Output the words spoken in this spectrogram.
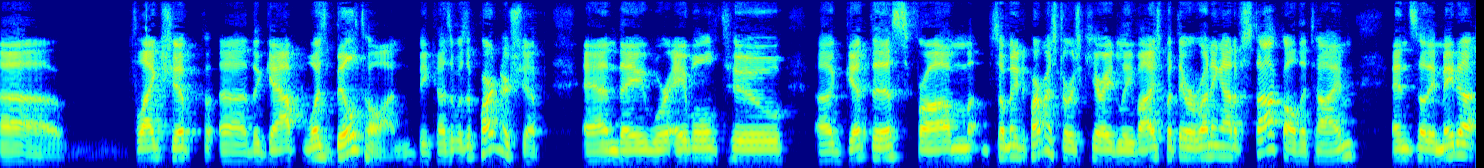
uh, flagship, uh, the Gap, was built on because it was a partnership. And they were able to uh, get this from so many department stores carried Levi's, but they were running out of stock all the time. And so they made a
